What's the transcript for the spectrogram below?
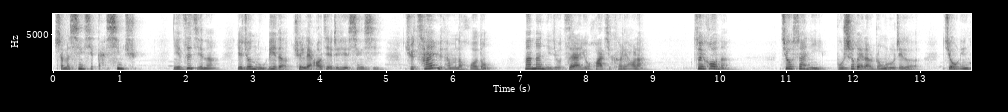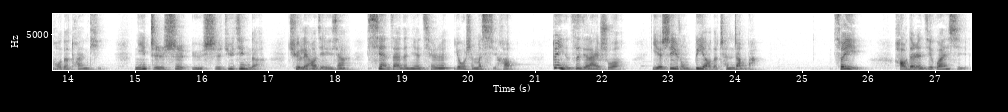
什么信息感兴趣，你自己呢，也就努力的去了解这些信息，去参与他们的活动，慢慢你就自然有话题可聊了。最后呢，就算你不是为了融入这个九零后的团体。你只是与时俱进的去了解一下现在的年轻人有什么喜好，对你自己来说也是一种必要的成长吧。所以，好的人际关系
